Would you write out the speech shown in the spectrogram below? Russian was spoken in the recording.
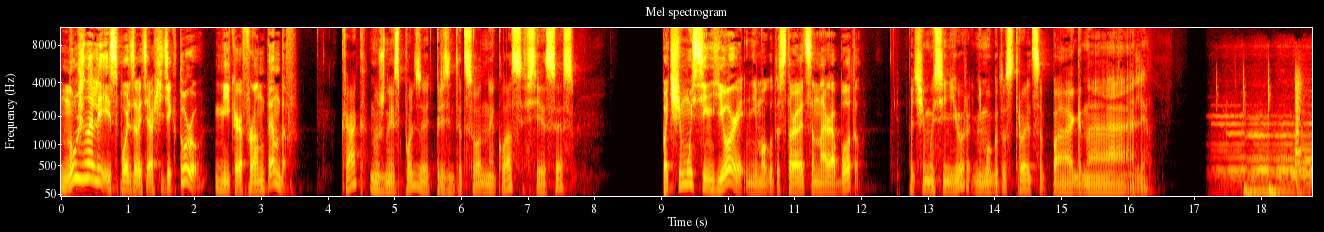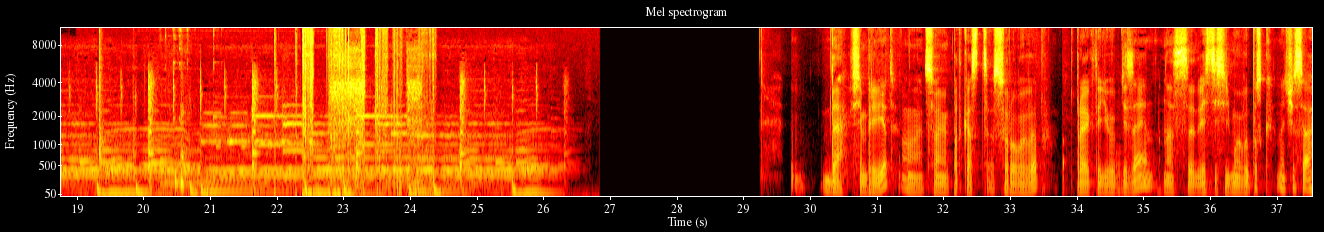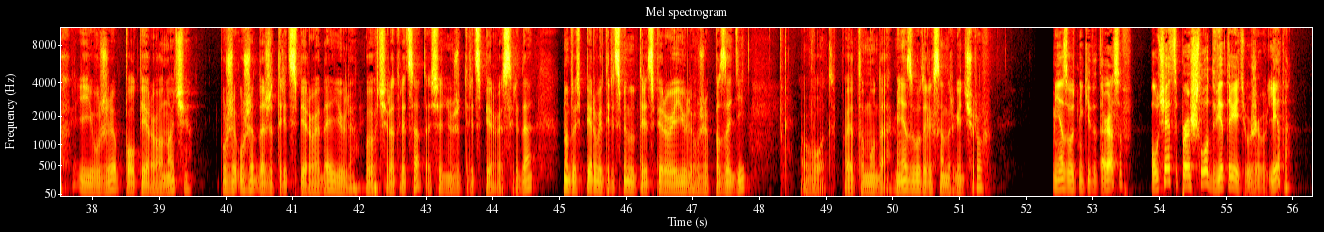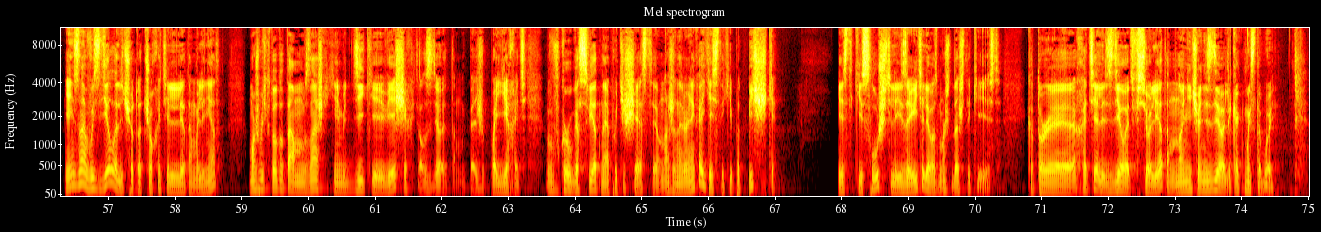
Нужно ли использовать архитектуру микрофронтендов? Как нужно использовать презентационные классы в CSS? Почему сеньоры не могут устроиться на работу? Почему сеньоры не могут устроиться? Погнали! Да, всем привет. Э, с вами подкаст «Суровый веб» от проекта UWeb Design. У нас 207 выпуск на часах и уже пол первого ночи. Уже, уже даже 31, да, июля? Было вчера 30, а сегодня уже 31 среда. Ну, то есть первые 30 минут 31 июля уже позади. Вот, поэтому да. Меня зовут Александр Гончаров. Меня зовут Никита Тарасов. Получается, прошло две трети уже лета. Я не знаю, вы сделали что-то, что хотели летом или нет? Может быть, кто-то там, знаешь, какие-нибудь дикие вещи хотел сделать, там, опять же, поехать в кругосветное путешествие. У нас же наверняка есть такие подписчики, есть такие слушатели и зрители, возможно, даже такие есть, которые хотели сделать все летом, но ничего не сделали, как мы с тобой.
